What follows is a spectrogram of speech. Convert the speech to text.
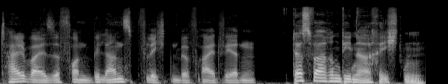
teilweise von Bilanzpflichten befreit werden. Das waren die Nachrichten.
